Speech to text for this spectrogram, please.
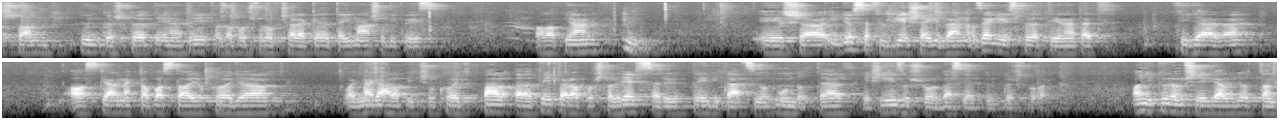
olvastam pünkös történetét az apostolok cselekedetei második rész alapján, és így összefüggéseiben az egész történetet figyelve azt kell megtapasztaljuk, hogy, vagy megállapítsuk, hogy Pál, Péter apostol egy egyszerű prédikációt mondott el, és Jézusról beszélt pünköskor. Annyi különbséggel, hogy ottan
